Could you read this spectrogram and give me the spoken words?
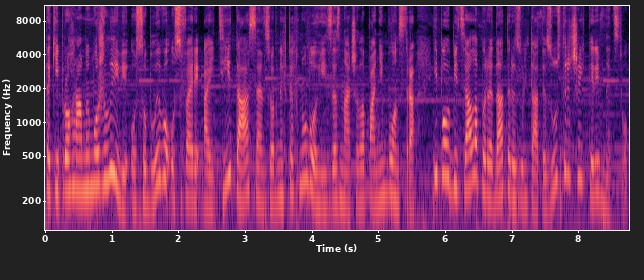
Такі програми можливі, особливо у сфері IT та сенсорних технологій, зазначила пані Бонстра і пообіцяла передати результати зустрічей керівництву.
